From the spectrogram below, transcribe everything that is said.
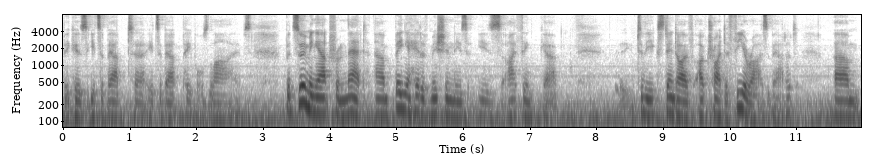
because it's about, uh, it's about people's lives. But zooming out from that, uh, being ahead of mission is, is I think, uh, to the extent I've, I've tried to theorise about it, um,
